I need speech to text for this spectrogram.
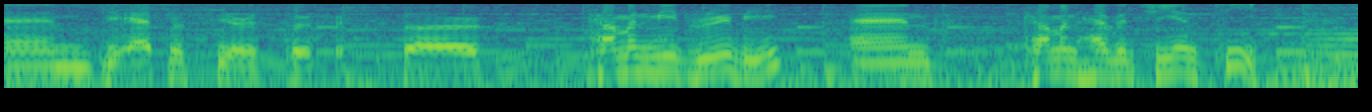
and the atmosphere is perfect. So come and meet Ruby and come and have a G&T.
